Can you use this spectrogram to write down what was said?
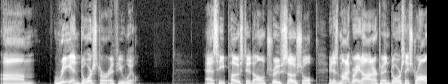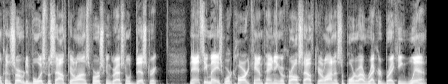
um, re endorsed her, if you will, as he posted on Truth Social It is my great honor to endorse a strong conservative voice for South Carolina's 1st Congressional District. Nancy Mace worked hard campaigning across South Carolina in support of our record breaking win.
